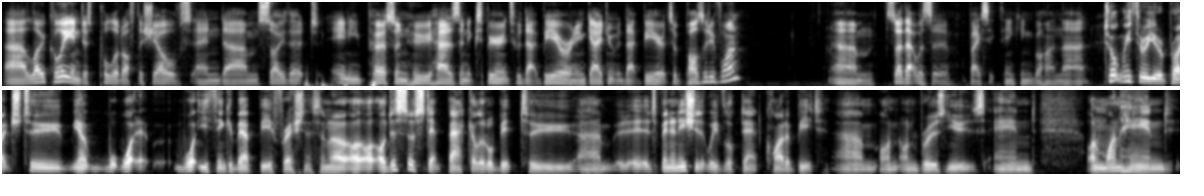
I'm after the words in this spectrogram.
Uh, locally and just pull it off the shelves, and um, so that any person who has an experience with that beer or an engagement with that beer, it's a positive one. Um, so that was the basic thinking behind that. Talk me through your approach to you know what what you think about beer freshness, and I'll, I'll just sort of step back a little bit to. Um, it's been an issue that we've looked at quite a bit um, on on Brews News, and on one hand,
